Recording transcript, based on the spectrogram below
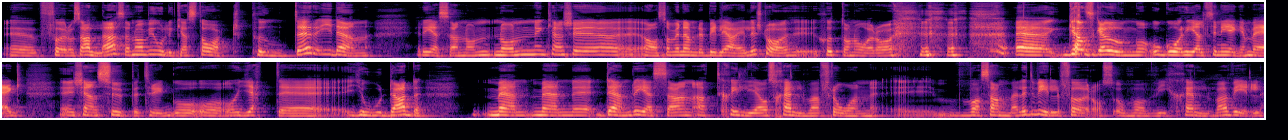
eh, för oss alla. Sen har vi olika startpunkter i den resan. Någon, någon kanske, ja, som vi nämnde Billie Eilish då, 17 år och eh, ganska ung och, och, går helt sin egen väg. Eh, känns supertrygg och, och, och jättejordad. Men, men eh, den resan att skilja oss själva från vad samhället vill för oss och vad vi själva vill,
